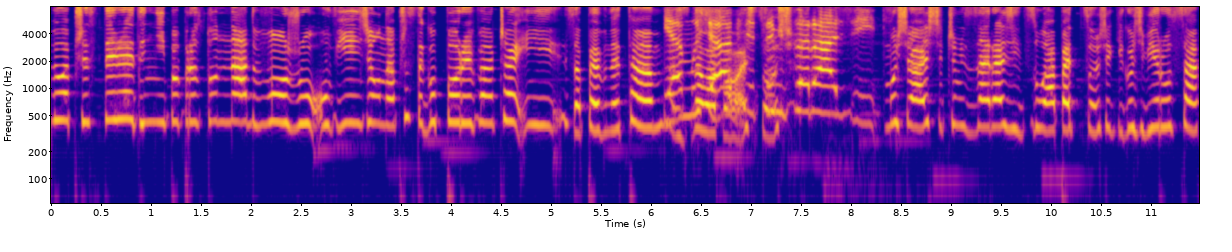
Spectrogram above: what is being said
była przez tyle dni po prostu na dworzu, uwięziona przez tego porywacza i zapewne tam Ja musiałam się coś. czymś zarazić. Musiałaś się czymś zarazić, złapać coś, jakiegoś wirusa,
